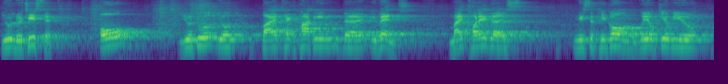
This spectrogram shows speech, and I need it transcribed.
you register or you do you by take part in the event. My colleagues, Mr. Pigon, will give you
